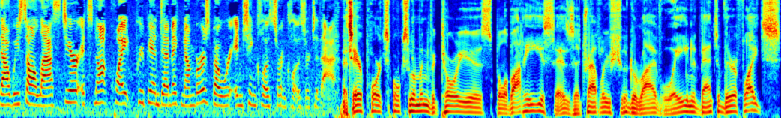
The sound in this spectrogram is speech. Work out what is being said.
that we saw last year. It's not quite pre pandemic numbers, but we're inching closer and closer to that. That's airport spokeswoman Victoria Spilabati says uh, travelers should arrive way in advance of their flights.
